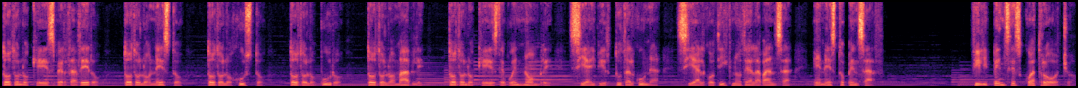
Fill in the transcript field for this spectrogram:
todo lo que es verdadero, todo lo honesto, todo lo justo, todo lo puro, todo lo amable, todo lo que es de buen nombre, si hay virtud alguna, si algo digno de alabanza, en esto pensad. Filipenses 4:8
